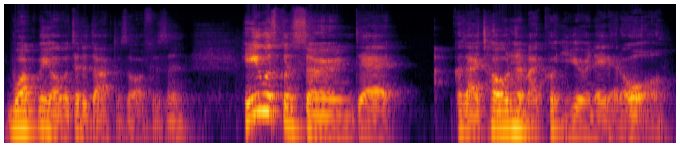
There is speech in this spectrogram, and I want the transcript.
walked me over to the doctor's office and he was concerned that because I told him I couldn't urinate at all.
